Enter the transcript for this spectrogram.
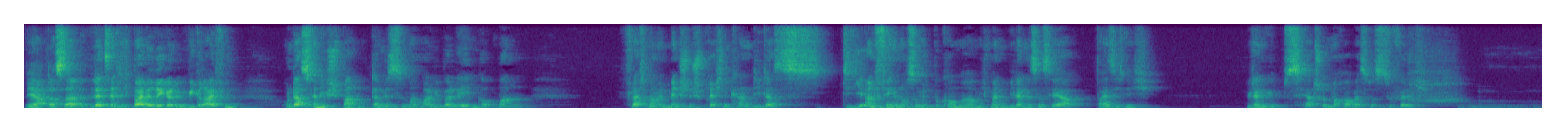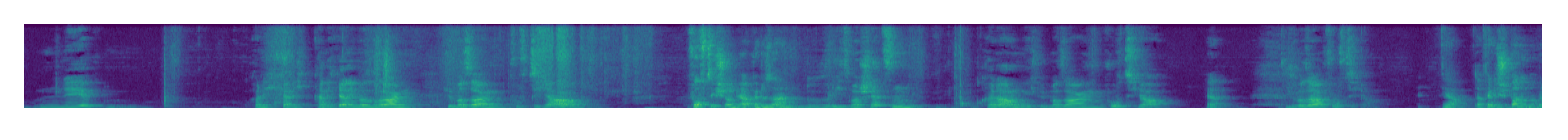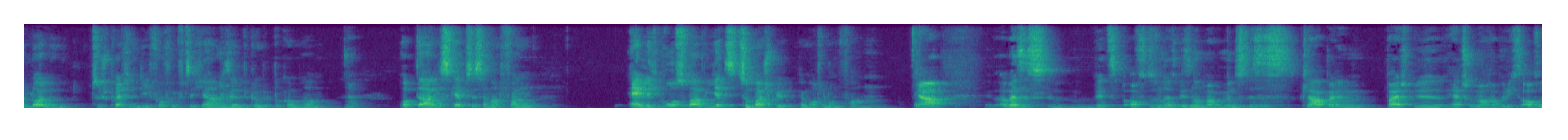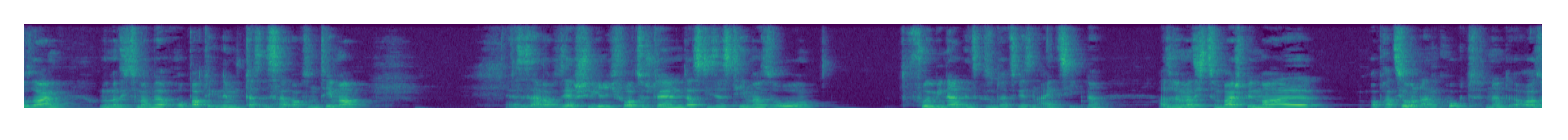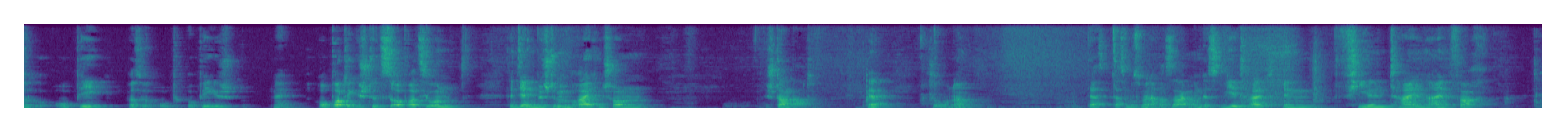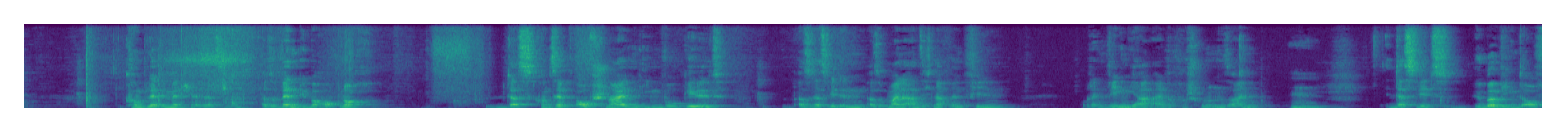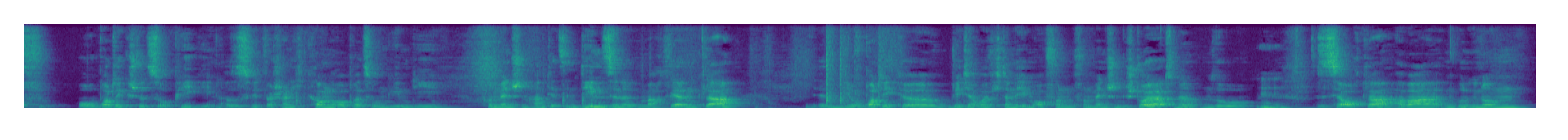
ja, dass da letztendlich beide Regeln irgendwie greifen. Und das fände ich spannend. Da müsste man mal überlegen, ob man vielleicht mal mit Menschen sprechen kann, die das, die die Anfänge noch so mitbekommen haben. Ich meine, wie lange ist das her? Weiß ich nicht. Wie lange gibt es Herzschrittmacher? Weißt du das zufällig? Nee, kann ich, kann, ich, kann ich gar nicht mal so sagen. Ich würde mal sagen 50 Jahre. 50 schon? Ja, könnte sein. Würde ich jetzt mal schätzen. Keine Ahnung, ich würde mal sagen 50 Jahre. Ja. Ich würde mal sagen 50 Jahre. Ja, da fände ich spannend, mal mit Leuten zu sprechen, die vor 50 Jahren diese Mhm. Entwicklung mitbekommen haben. Ja. Ob da die Skepsis am Anfang ähnlich groß war wie jetzt zum Beispiel beim autonomen Fahren. Ja, aber es ist jetzt aufs Gesundheitswesen nochmal gemünzt, ist es klar, bei dem Beispiel Herzschrittmacher würde ich es auch so sagen. Und wenn man sich zum Beispiel Robotik nimmt, das ist halt auch so ein Thema, es ist einfach sehr schwierig vorzustellen, dass dieses Thema so fulminant ins Gesundheitswesen einzieht. Ne? Also wenn man sich zum Beispiel mal Operationen anguckt, ne, also OP, also OP, ne, robotikgestützte Operationen sind ja in bestimmten Bereichen schon Standard. Ja. So, ne? Das, das muss man einfach sagen. Und es wird halt in vielen Teilen einfach komplette Menschen ersetzen. Ne? Also wenn überhaupt noch das Konzept Aufschneiden irgendwo gilt, also das wird in, also meiner Ansicht nach in vielen oder in wenigen Jahren einfach verschwunden sein. Mhm. Das wird überwiegend auf robotikgestützte OP gehen. Also es wird wahrscheinlich kaum noch Operationen geben, die von Menschenhand jetzt in dem Sinne gemacht werden. Klar, die Robotik äh, wird ja häufig dann eben auch von, von Menschen gesteuert, ne? So, Mhm. das ist ja auch klar, aber im Grunde genommen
